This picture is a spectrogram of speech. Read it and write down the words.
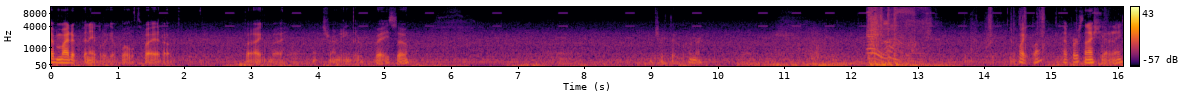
I might have been able to get both if I had up. But I can buy next round either way, so. Check that corner. Wait, what? That person actually got an ace?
